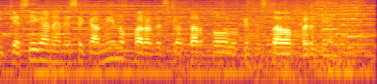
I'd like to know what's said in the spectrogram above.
y que sigan en ese camino para rescatar todo lo que se estaba perdiendo.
